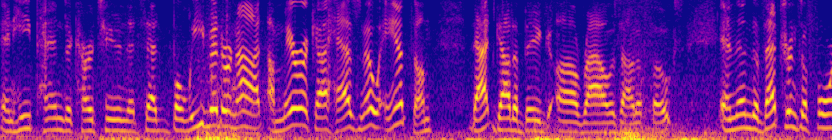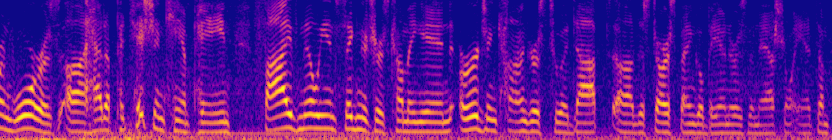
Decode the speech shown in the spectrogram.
and he penned a cartoon that said, Believe it or not, America has no anthem. That got a big uh, rouse out of folks. And then the Veterans of Foreign Wars uh, had a petition campaign, 5 million signatures coming in, urging Congress to adopt uh, the Star Spangled Banner as the national anthem.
